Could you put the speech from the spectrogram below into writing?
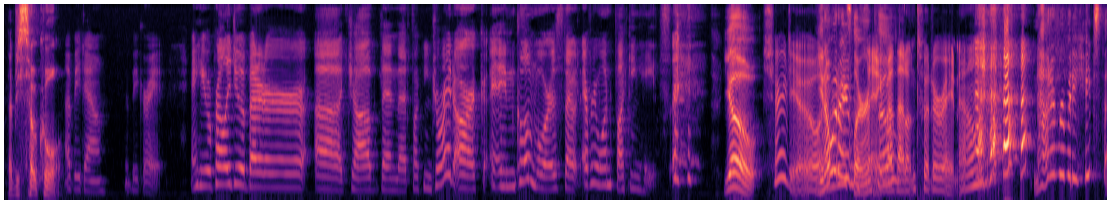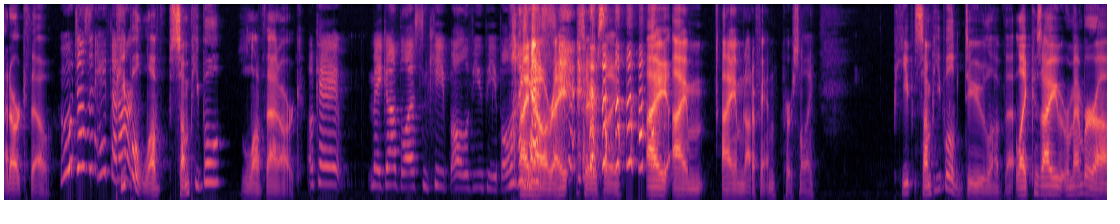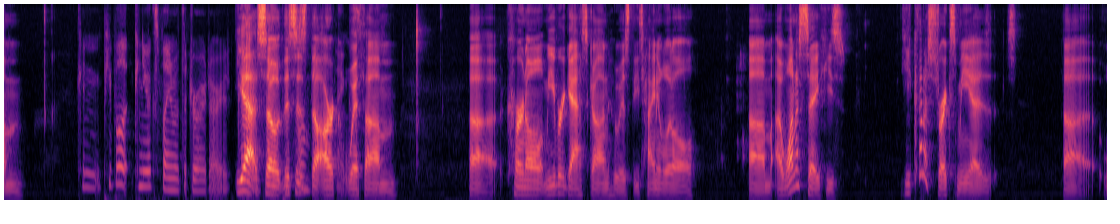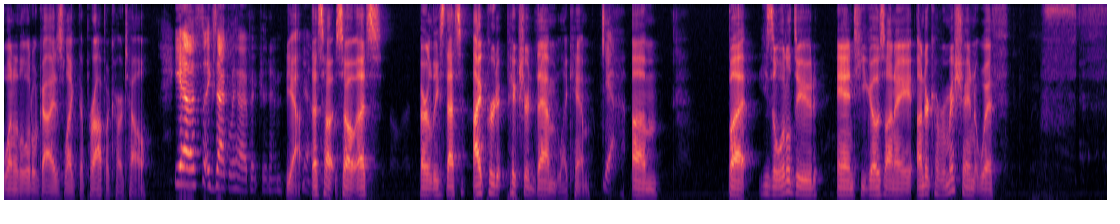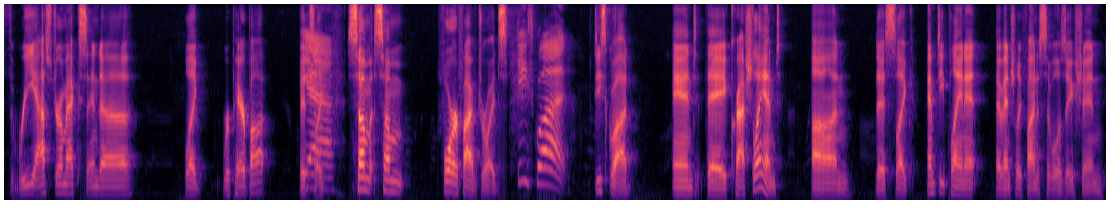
That'd be so cool. I'd be down. It'd be great. And he would probably do a better uh, job than that fucking droid arc in Clone Wars that everyone fucking hates. Yo, Sure do. You know what I Everyone's learned, complaining though? about that on Twitter right now. not everybody hates that arc though. Who doesn't hate that People arc? love some people love that arc. Okay, may God bless and keep all of you people. I know, right? Seriously. I I'm I am not a fan personally. Peop some people do love that. Like cuz I remember um can people? Can you explain what the droid are? yeah, so this is Oh, the arc thanks. with um uh Colonel Meebur Gascon who is the tiny little um I want to say he's he kind of strikes me as uh one of the little guys like the Parappa cartel. Yeah, that's exactly how I pictured him. Yeah, that's how so that's or at least that's I pictured them like him. yeah. Um, but he's a little dude, and he goes on a undercover mission with f- three astromechs and a like repair bot. It's Yeah. like some some four or five droids, D Squad. D squad, and they crash land on this like empty planet. Eventually, find a civilization,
